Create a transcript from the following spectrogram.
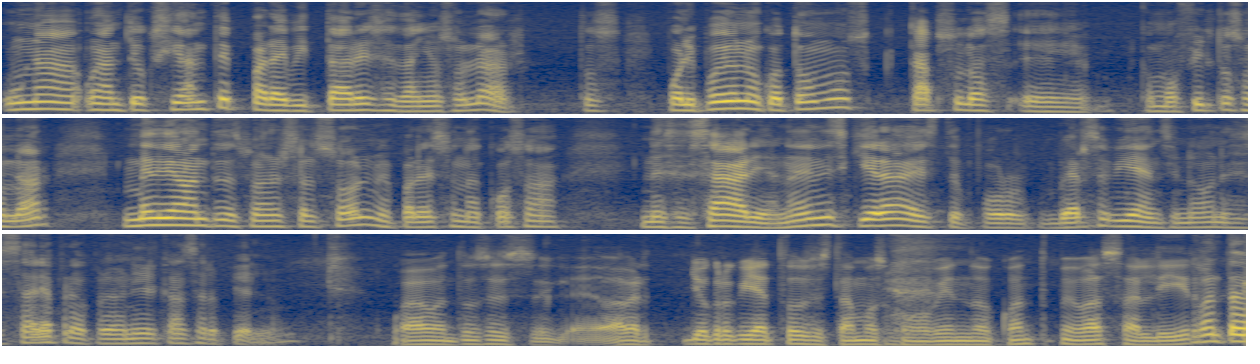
una, un antioxidante para evitar ese daño solar. Entonces, polipodium leucotomus, cápsulas eh, como filtro solar, media hora antes de exponerse al sol, me parece una cosa necesaria, no ni siquiera este, por verse bien, sino necesaria para prevenir el cáncer de piel. ¿no? Wow, entonces, eh, a ver, yo creo que ya todos estamos como viendo cuánto me va a salir ¿Cuánto,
